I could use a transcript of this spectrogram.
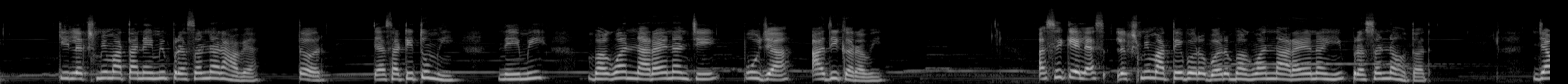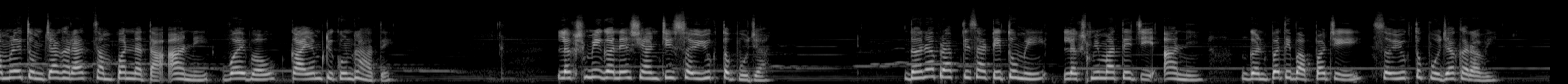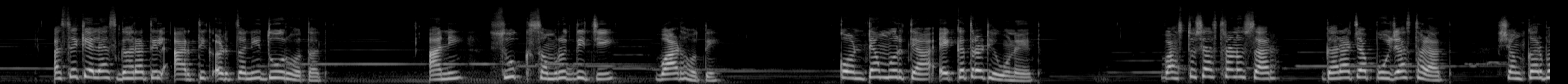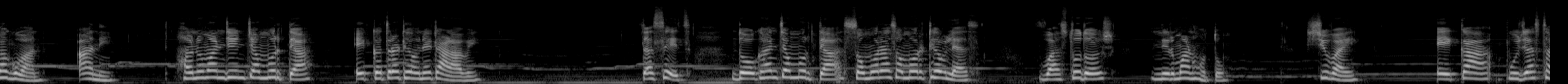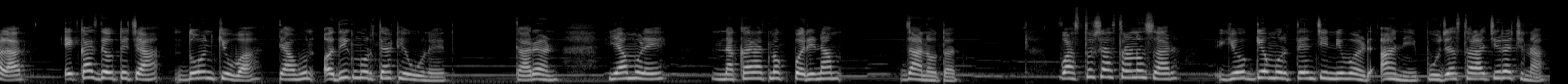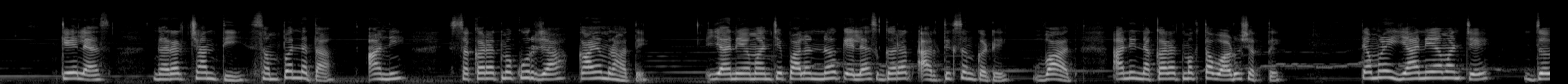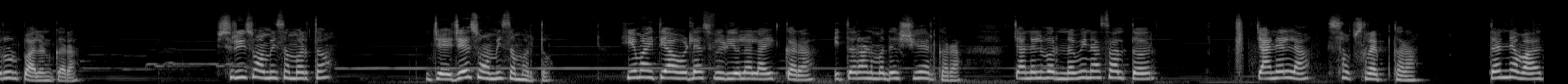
की लक्ष्मी माता नेहमी प्रसन्न राहाव्या तर त्यासाठी तुम्ही नेहमी भगवान नारायणांची पूजा आधी करावी. असे केल्यास लक्ष्मी मातेबरोबर भगवान नारायणही प्रसन्न होतात. ज्यामुळे तुमच्या घरात संपन्नता आणि वैभव कायम टिकून राहते. लक्ष्मी गणेश यांची संयुक्त पूजा. धनप्राप्तीसाठी तुम्ही लक्ष्मी मातेची आणि गणपती बाप्पाची संयुक्त पूजा करावी. असे केल्यास घरातील आर्थिक अडचणी दूर होतात आणि सुख समृद्धीची वाढ होते. कोणत्या मूर्त्या एकत्र ठेवू नयेत? वास्तुशास्त्रानुसार घराच्या पूजास्थळात शंकर भगवान आणि हनुमानजींच्या मूर्त्या एकत्र ठेवणे टाळावे. तसेच दोघांच्या मूर्त्या समोरासमोर ठेवल्यास वास्तुदोष निर्माण होतो. शिवाय एका पूजास्थळात एकाच देवतेच्या दोन किंवा त्याहून अधिक मूर्त्या ठेवू नयेत कारण यामुळे नकारात्मक परिणाम जाणवतात. वास्तुशास्त्रानुसार योग्य मूर्त्यांची निवड आणि पूजास्थळाची रचना केल्यास घरात शांती संपन्नता आणि सकारात्मक ऊर्जा कायम राहते. या नियमांचे पालन न केल्यास घरात आर्थिक संकटे वाद आणि नकारात्मकता वाढू शकते. त्यामुळे या नियमांचे जरूर पालन करा. श्री स्वामी समर्थ. जय जय स्वामी समर्थ. ही माहिती आवडल्यास व्हिडिओला लाईक करा इतरांमध्ये शेअर करा चॅनलवर नवीन असाल तर चॅनलला सबस्क्राईब करा. धन्यवाद.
